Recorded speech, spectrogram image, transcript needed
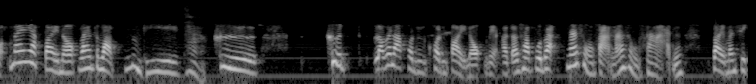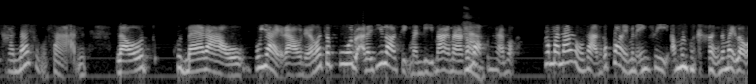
บอกแม่อยากปล่อยนกแม่จะบอกหนูดีค่ะคือคือแล้วเวลาคนคนปล่อยนกเนี่ยเขาจะชอบพูดว่าน่าสงสารน่าสงสาร ปล่อยมันสิคะน่าสงสาร แล้วคุณแม่เราผู้ใหญ่เราเนี่ยก็จะพูดอะไรที่ลอจิกมันดีมากนะก็บอกคุณขายบอกถ้ามันน่าสงสารก็ปล่อยมันเองสิเอามันมาขังทำไมเรา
